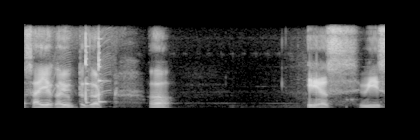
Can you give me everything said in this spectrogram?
सहाय्यक आयुक्त गट अ एस वीस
